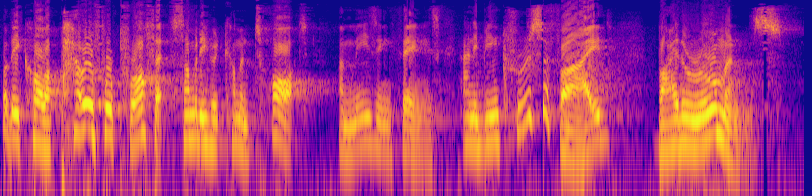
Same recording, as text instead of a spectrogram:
what they call a powerful prophet, somebody who had come and taught amazing things, and he'd been crucified by the Romans,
